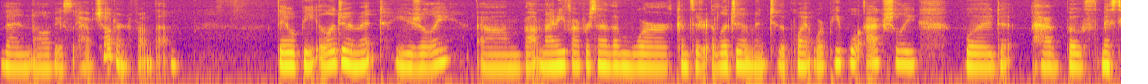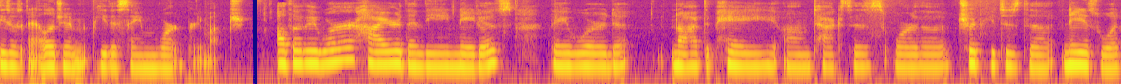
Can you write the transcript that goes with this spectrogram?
then obviously have children from them. They would be illegitimate, usually. Um, about 95% of them were considered illegitimate to the point where people actually would have both mestizos and illegitimate be the same word pretty much. Although they were higher than the natives, they would not have to pay um, taxes or the tributes as the natives would,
